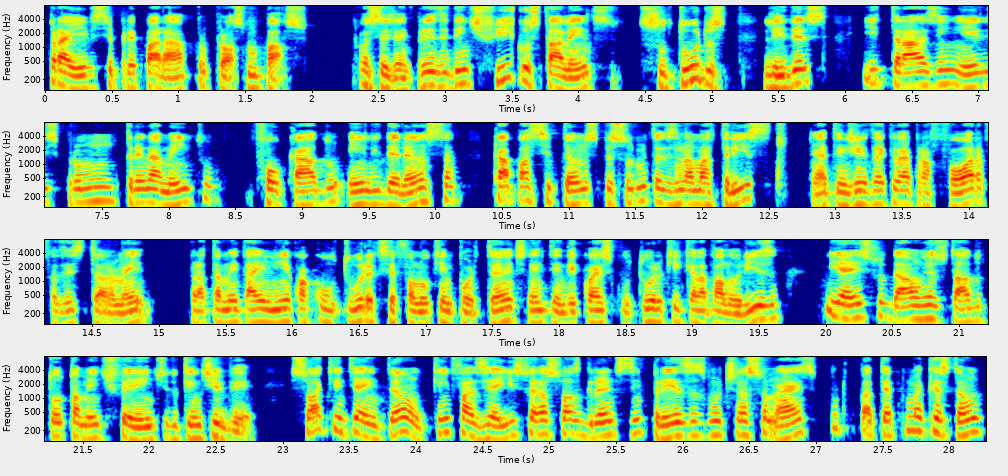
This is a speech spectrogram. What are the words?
para ele se preparar para o próximo passo. Ou seja, a empresa identifica os talentos, futuros líderes e trazem eles para um treinamento focado em liderança, capacitando as pessoas muitas vezes na matriz. Né? Tem gente até que vai para fora fazer esse treinamento para também estar tá em linha com a cultura que você falou que é importante, né? entender qual é a cultura, o que, que ela valoriza, e aí isso dá um resultado totalmente diferente do que a gente vê. Só que até então, quem fazia isso eram só as grandes empresas multinacionais, por, até por uma questão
